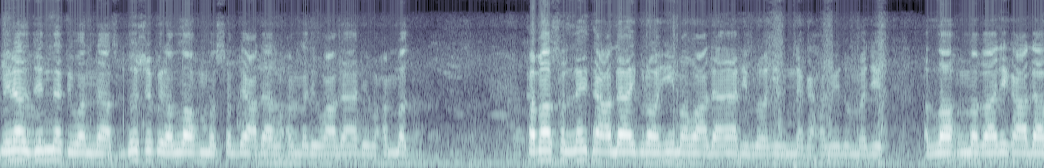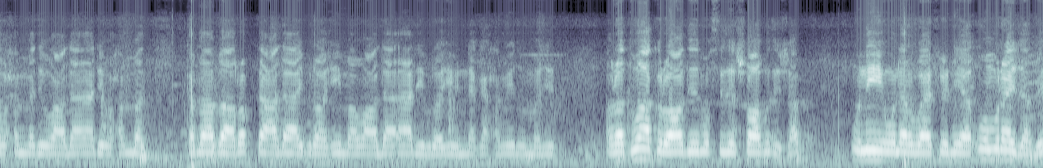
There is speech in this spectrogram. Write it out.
من الجنة والناس. بشكر اللهم صل على محمد وعلى آل محمد. كما صليت على إبراهيم وعلى آل إبراهيم إنك حميد مجيد اللهم بارك على محمد وعلى آل محمد كما باركت على إبراهيم وعلى آل إبراهيم إنك حميد مجيد আমরা দোয়া করবো আমাদের মসজিদের সভাপতি সাহেব উনি ওনার ওয়াইফে নিয়ে ওমরাই যাবে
